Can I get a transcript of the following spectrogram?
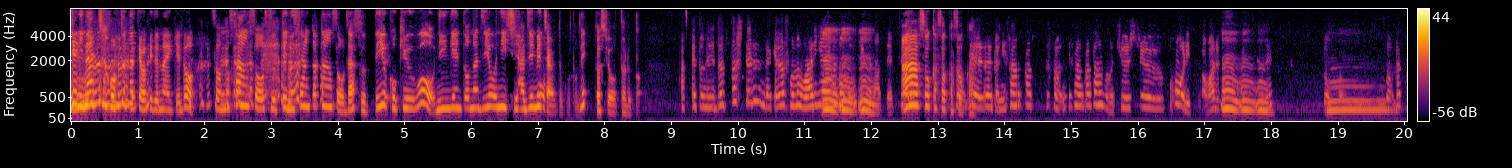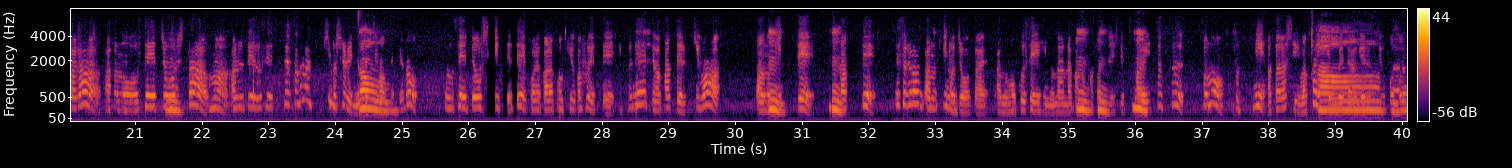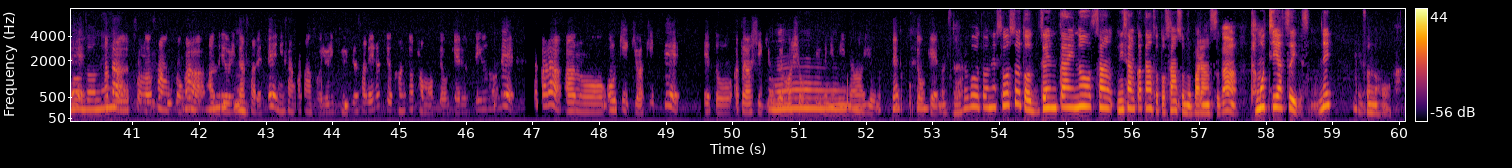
間になっちゃう本当になっちゃうわけじゃないけどその酸素を吸って二酸化炭素を出すっていう呼吸を人間と同じようにし始めちゃうってことね年を取ると。あえっとね、ずっとしてるんだけど、その割合がどんどん大きくなってって、ああそうかそうかそうか。で、なんか二酸化そう二酸化炭素の吸収効率が悪くうなるんうんうん。んですよね。どんどんうんそう。だからあの成長した、まあ、ある程度成でそれは木の種類によって違うんだけど、その成長しきっててこれから呼吸が増えていくねって分かってる木はあのうん。切ってうん。使って、でそれはあの木の状態あの木製品の何らかの形にして使いつつ、そのそっちに新しい若い木を植えてあげるっていうことでね。またその酸素があのより出されて、二酸化炭素がより吸収されるっていう環境を保っておけるっていうのあの大きい木は切って、えっと、新しい木を植えましょうっていうふうにみんな言うのね、国境系の人は。なるほどね。そうすると全体の酸二酸化炭素と酸素のバランスが保ちやすいですもんね。うんその方が。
